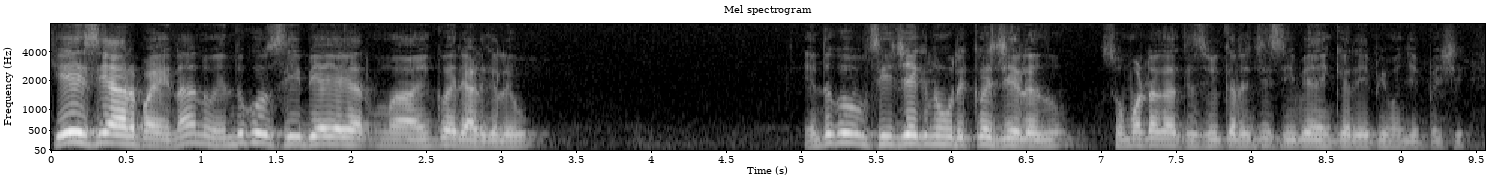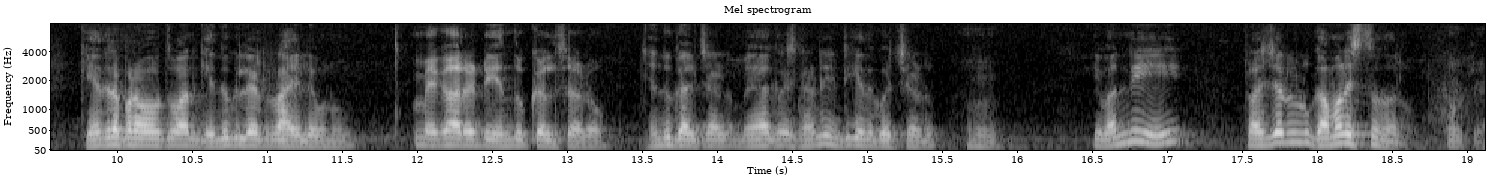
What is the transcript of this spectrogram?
కేసీఆర్ పైన నువ్వు ఎందుకు సిబిఐ ఎంక్వైరీ అడగలేవు? ఎందుకు సీజేకి నువ్వు రిక్వెస్ట్ చేయలేదు? సుమోటోగా స్వీకరించి సిబిఐ ఎంక్వైరీ వేయమని చెప్పేసి కేంద్ర ప్రభుత్వానికి ఎందుకు లెటర్ రాయలేవు నువ్వు? మెగారెడ్డి ఎందుకు కలిశాడు? ఎందుకు కలిశాడు? మేఘకృష్ణ రెడ్డి ఇంటికి ఎందుకు వచ్చాడు. ఇవన్నీ ప్రజలు గమనిస్తున్నారు. ఓకే.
